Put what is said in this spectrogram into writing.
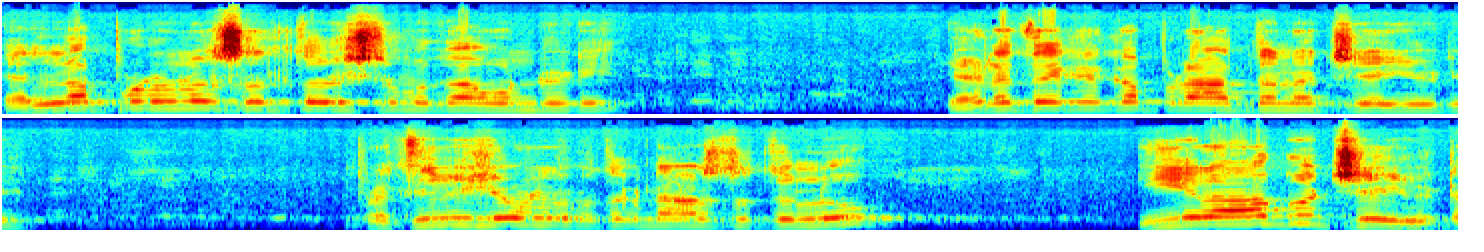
ఎల్లప్పుడూ సంతోషముగా ఉండుడి. ఎడతెగక ప్రార్థన చేయుడి. ప్రతి విషయంలో కృతజ్ఞాస్తుతులు ఈలాగు చేయుట.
